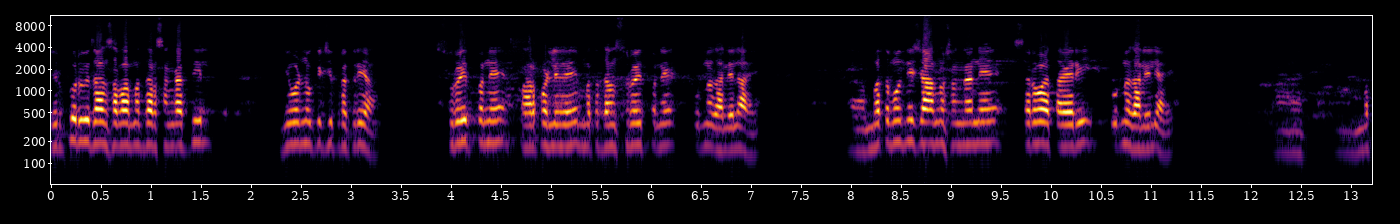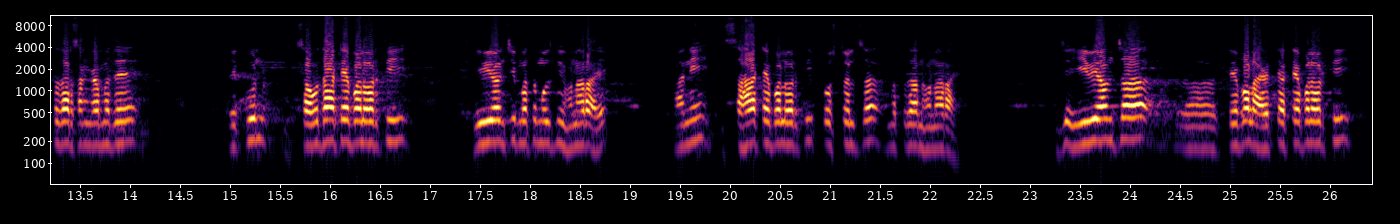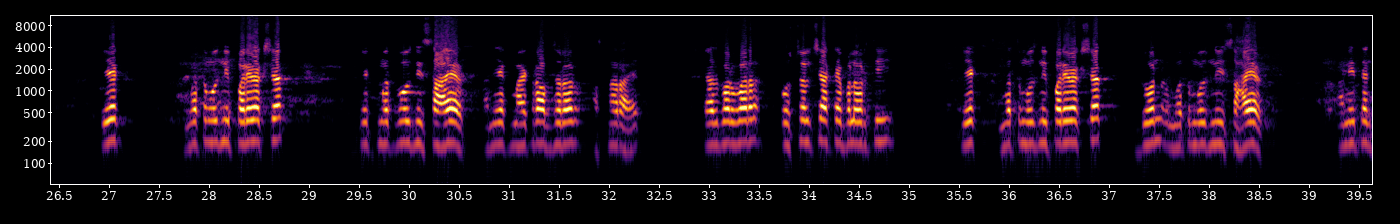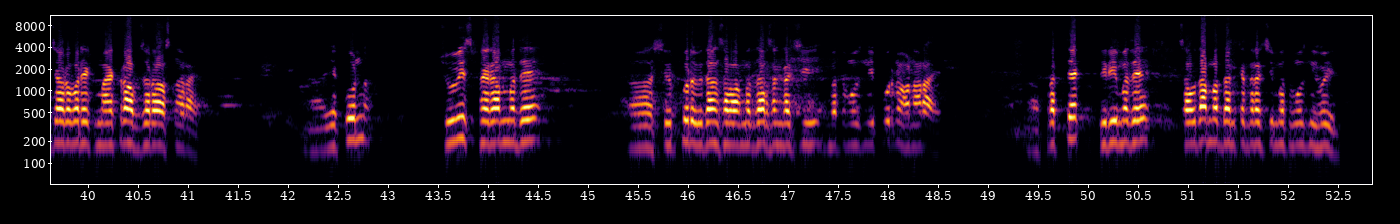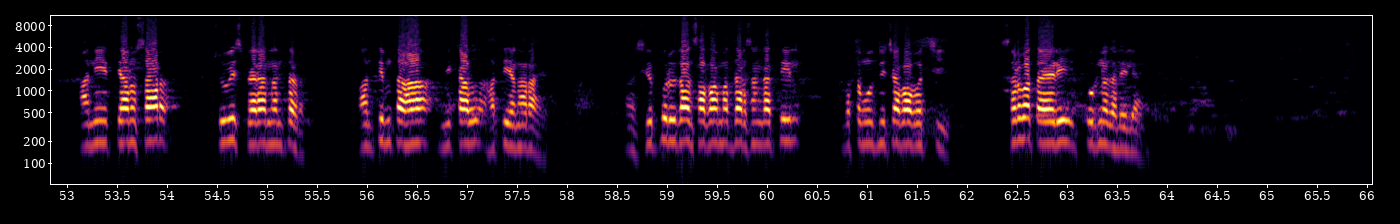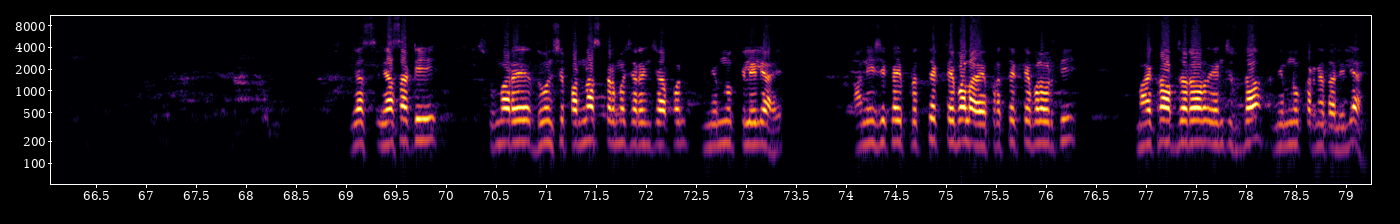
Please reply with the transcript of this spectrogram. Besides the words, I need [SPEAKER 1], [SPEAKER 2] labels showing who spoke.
[SPEAKER 1] शिरपूर विधानसभा मतदारसंघातील निवडणुकीची प्रक्रिया सुरळीतपणे पार पडलेली आहे. मतदान सुरळीतपणे पूर्ण झालेलं आहे. मतमोजणीच्या अनुषंगाने सर्व तयारी पूर्ण झालेली आहे. मतदारसंघामध्ये एकूण चौदा टेबलवरती ई व्ही एमची मतमोजणी होणार आहे आणि सहा टेबलवरती पोस्टलचं मतदान होणार आहे. जे ई व्ही एमचं टेबल आहे त्या टेबलवरती एक मतमोजणी पर्यवेक्षक एक मतमोजणी सहाय्यक आणि एक मायक्रो ऑब्झर्वर असणार आहे त्याचबरोबर पोस्टलच्या टेबलवरती एक मतमोजणी पर्यवेक्षक दोन मतमोजणी सहाय्यक आणि त्यांच्याबरोबर एक मायक्रो ऑब्झर्वर असणार आहे एकूण चोवीस फेऱ्यांमध्ये शिरपूर विधानसभा मतदारसंघाची मतमोजणी पूर्ण होणार आहे. प्रत्येक फेरीमध्ये चौदा मतदान केंद्राची मतमोजणी होईल आणि त्यानुसार चोवीस फेऱ्यानंतर अंतिमत निकाल हाती येणार आहे. शिरपूर विधानसभा मतदारसंघातील मतमोजणीच्या बाबतची सर्व तयारी पूर्ण झालेली आहे. यास यासाठी सुमारे दोनशे पन्नास कर्मचाऱ्यांची आपण नेमणूक केलेली आहे. आणि जे काही प्रत्येक टेबल आहे प्रत्येक टेबलवरती मायक्रो ऑब्झर्वर यांची सुद्धा नेमणूक करण्यात आलेली आहे.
